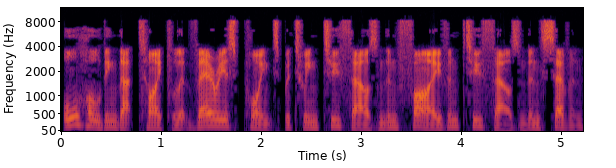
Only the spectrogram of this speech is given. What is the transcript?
all all holding that title at various points between 2005 and 2007.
